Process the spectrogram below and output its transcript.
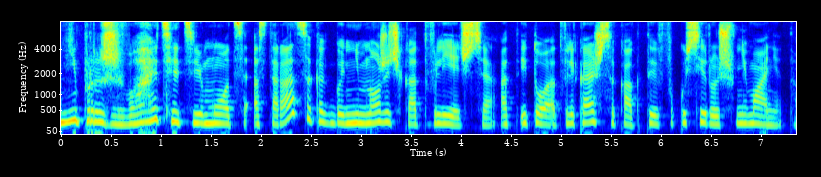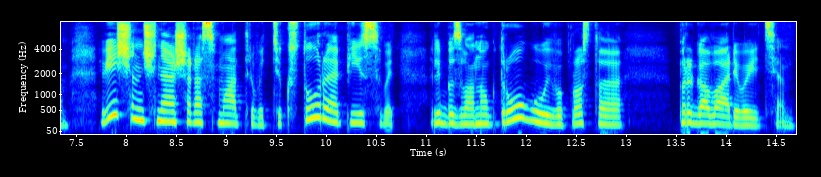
не проживать эти эмоции, а стараться как бы немножечко отвлечься. От, и то отвлекаешься как? Ты фокусируешь внимание, там, вещи начинаешь рассматривать, текстуры описывать, либо звонок другу, и вы просто проговариваете.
